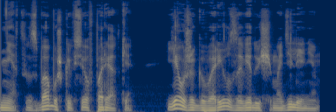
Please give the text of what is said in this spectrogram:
Нет, с бабушкой все в порядке. Я уже говорил с заведующим отделением.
